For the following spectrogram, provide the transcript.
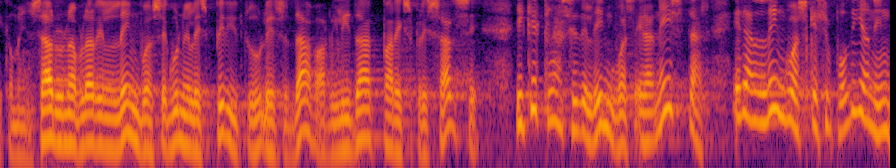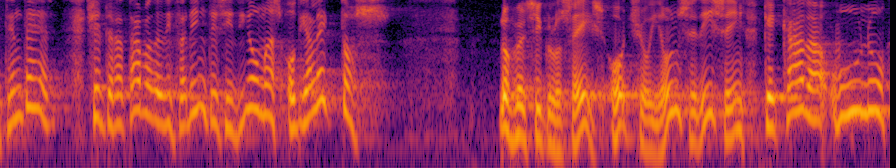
y comenzaron a hablar en lengua según el Espíritu les daba habilidad para expresarse. ¿Y qué clase de lenguas eran estas? Eran lenguas que se podían entender. Se trataba de diferentes idiomas o dialectos. Los versículos 6, 8 y 11 dicen que cada uno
